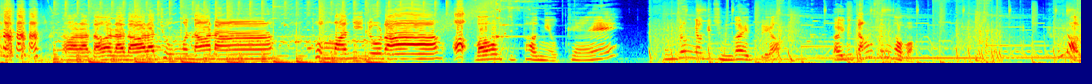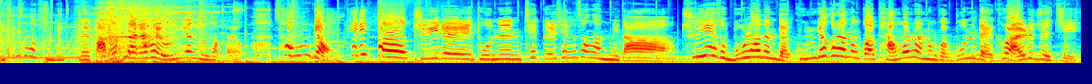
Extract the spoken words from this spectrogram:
나와라 나와라 나와라 좋은 거 나와라 돈 많이 줘라 어 마법 지팡이 오케이 공격력이 증가했대요? 나 이제 짱센가봐. 별로 안센것 같은데? 왜 마법사를 할 운명인가봐요. 성경! 캐릭터 주위를 도는 책을 생성합니다. 주위에서 뭘 하는데? 공격을 하는 거야? 방어를 하는 거야? 뭔데? 그걸 알려줘야지.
